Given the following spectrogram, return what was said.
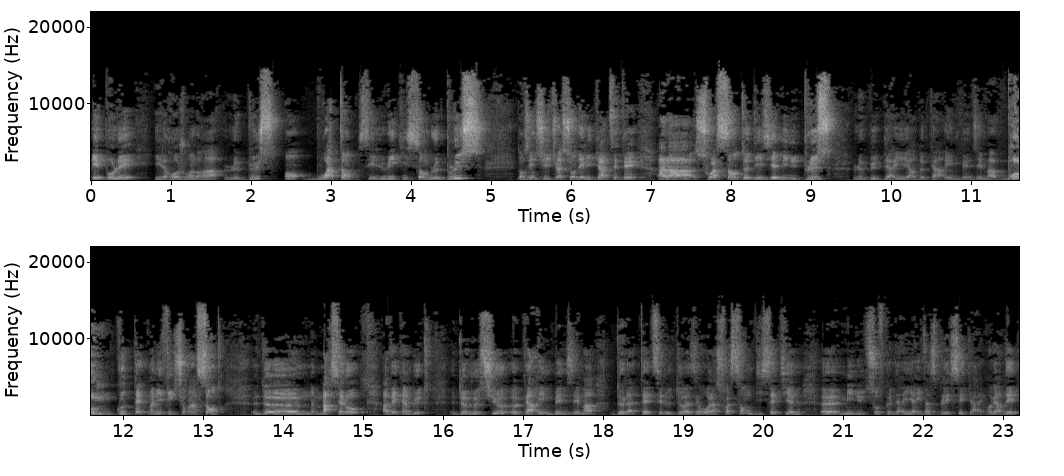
épaulé. Il rejoindra le bus en boitant. C'est lui qui semble plus dans une situation délicate, c'était à la 70e minute. Plus le but derrière de Karim Benzema. Boum Coup de tête magnifique sur un centre de Marcelo avec un but de monsieur euh, Karim Benzema de la tête. C'est le 2 à 0 à la 77e euh, minute. Sauf que derrière, il va se blesser Karim. Regardez,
